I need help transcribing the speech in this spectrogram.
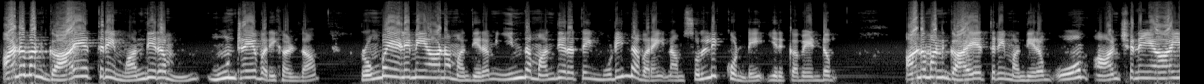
அனுமன் காயத்ரி மந்திரம் மூன்றே வரிகள் தான் ரொம்ப எளிமையான மந்திரம். இந்த மந்திரத்தை முடிந்தவரை நாம் சொல்லிக்கொண்டே இருக்க வேண்டும். அனுமன் காயத்ரி மந்திரம் ஓம் ஆஞ்சநேயாய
